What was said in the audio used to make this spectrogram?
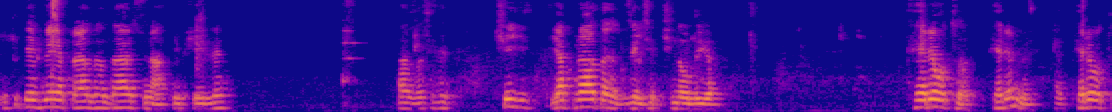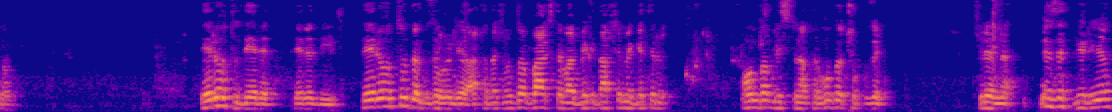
İki defne yaprağından daha üstüne atayım şöyle. Fazla size şey yaprağı da güzel içinde oluyor. Tereotu. Tere mi? Ha, Tereotu. Dereotu dere. Dere değil. Dereotu da güzel oluyor arkadaşlar. O da bahçede var. Belki de akşama getirir. Ondan da üstüne atarım. O da çok güzel. Çileğine lezzet veriyor.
